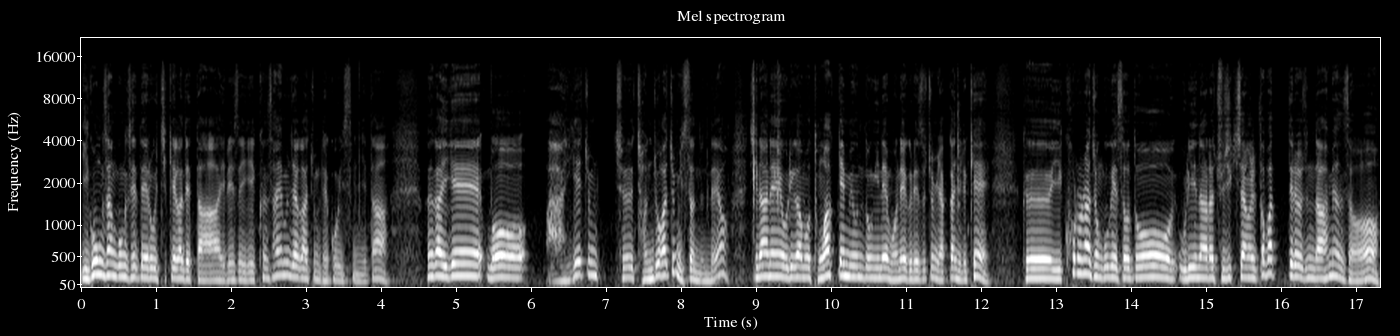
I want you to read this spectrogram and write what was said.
2030 세대로 집계가 됐다. 이래서 이게 큰 사회 문제가 좀 되고 있습니다. 그러니까 이게 뭐 아, 이게 좀, 저, 전조가 좀 있었는데요. 지난해 우리가 뭐 동학개미 운동이네 뭐네 그래서 좀 약간 이렇게 그 이 코로나 전국에서도 우리나라 주식시장을 떠받들여 준다 하면서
